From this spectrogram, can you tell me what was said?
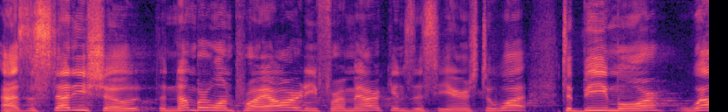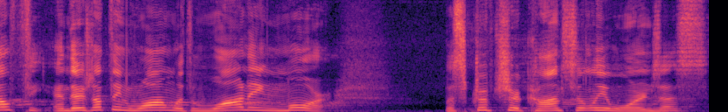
as the study showed, the number one priority for Americans this year is to what? To be more wealthy. And there's nothing wrong with wanting more. But Scripture constantly warns us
